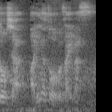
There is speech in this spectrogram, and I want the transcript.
乗車ありがとうございます。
